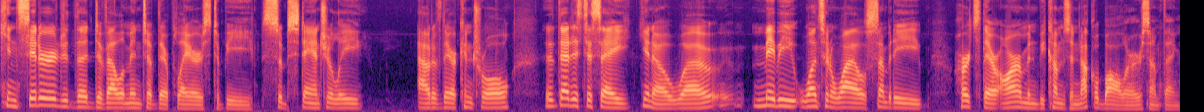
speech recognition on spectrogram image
considered the development of their players to be substantially out of their control. That is to say, you know, uh, maybe once in a while somebody hurts their arm and becomes a knuckleballer or something.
